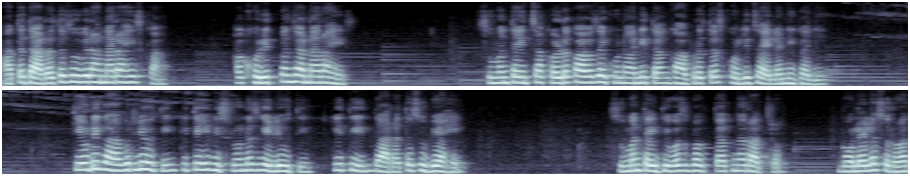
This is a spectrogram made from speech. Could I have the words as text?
आता दारातच उभी राहणार आहेस का? का खोलीत पण जाणार आहेस? सुमनताईंचा कडक आवाज ऐकून अनिता घाबरतच खोलीत जायला निघाली. तेवढी घाबरली होती की ते विसरूनच गेली होती की ती दारातच उभी आहे. सुमनताई दिवस बघतात न रात्र. बोलायला सुरुवात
